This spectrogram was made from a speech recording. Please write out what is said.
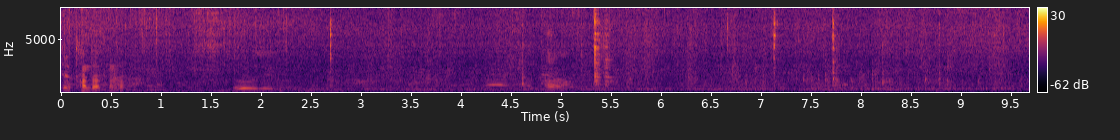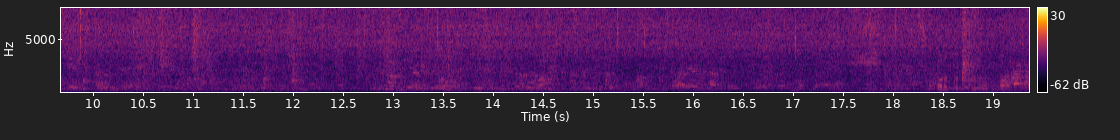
돼 탄다 탄다. 어, 네, 네. 많다. 숟가락 같은 거 있나?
